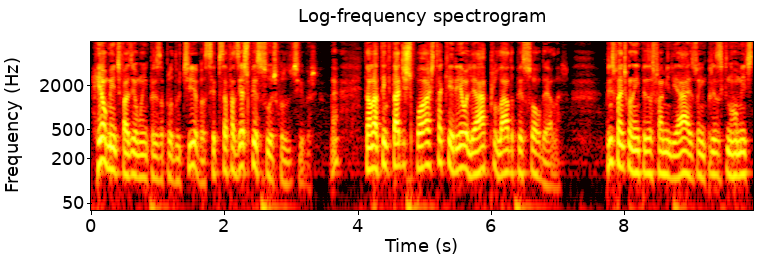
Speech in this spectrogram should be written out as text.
realmente fazer uma empresa produtiva, você precisa fazer as pessoas produtivas. Né? Então ela tem que estar disposta a querer olhar para o lado pessoal delas. Principalmente quando é empresas familiares ou empresas que normalmente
